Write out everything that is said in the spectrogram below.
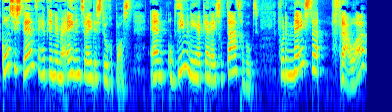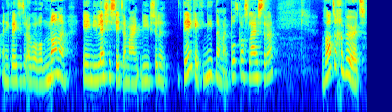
consistent heb je nummer 1 en 2 dus toegepast. En op die manier heb jij resultaat geboekt. Voor de meeste vrouwen, en ik weet dat er ook wel wat mannen in die lesjes zitten, maar die zullen denk ik niet naar mijn podcast luisteren. Wat er gebeurt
